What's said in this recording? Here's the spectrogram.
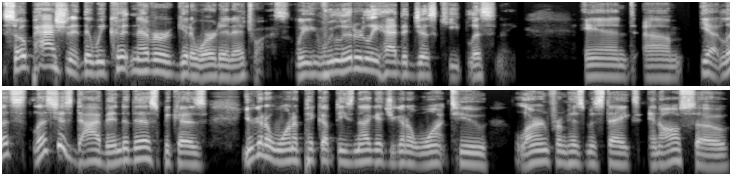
So passionate that we could never get a word in edgewise. We we literally had to just keep listening. And um, yeah, let's let's just dive into this because you're going to want to pick up these nuggets. You're going to want to learn from his mistakes and also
